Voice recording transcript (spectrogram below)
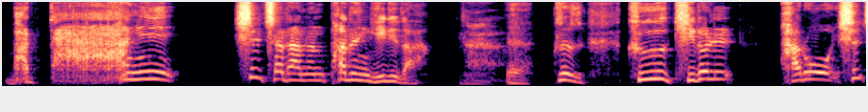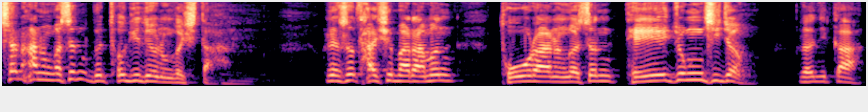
마땅히 실천하는 바른 길이다. 예, 그래서 그 길을 바로 실천하는 것은 그 덕이 되는 것이다. 그래서 다시 말하면 도라는 것은 대중지정 그러니까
